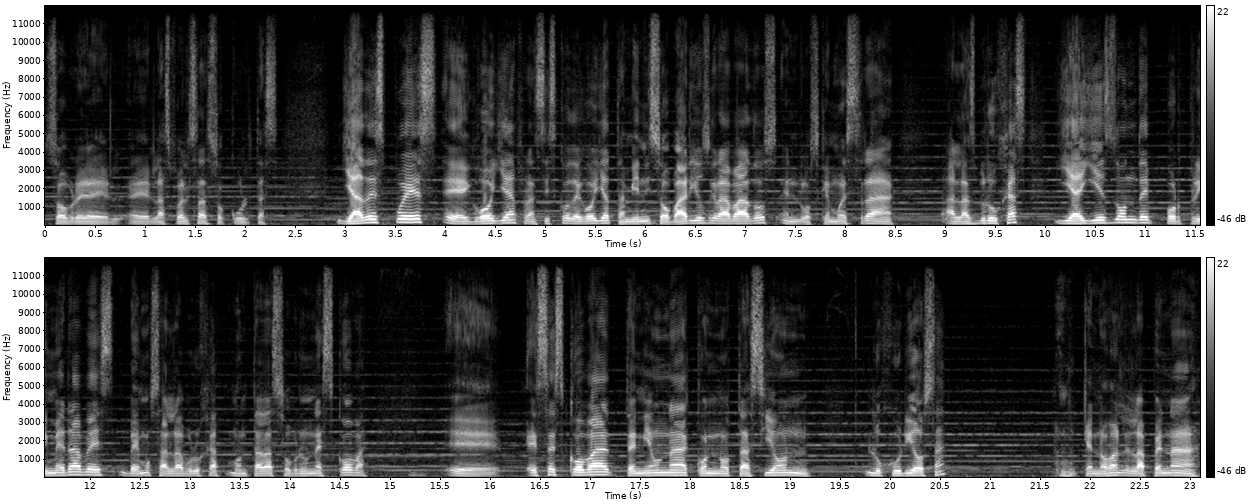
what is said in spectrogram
sobre eh, las fuerzas ocultas. Ya después, eh, Goya, Francisco de Goya, también hizo varios grabados en los que muestra a las brujas y ahí es donde por primera vez vemos a la bruja montada sobre una escoba. Eh, esa escoba tenía una connotación lujuriosa que no vale la pena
